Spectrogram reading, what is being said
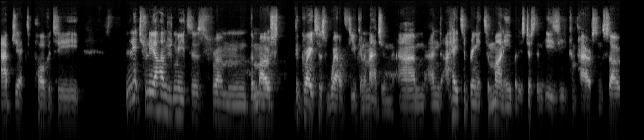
abject poverty, literally 100 meters from the most the greatest wealth you can imagine um, and i hate to bring it to money but it's just an easy comparison so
